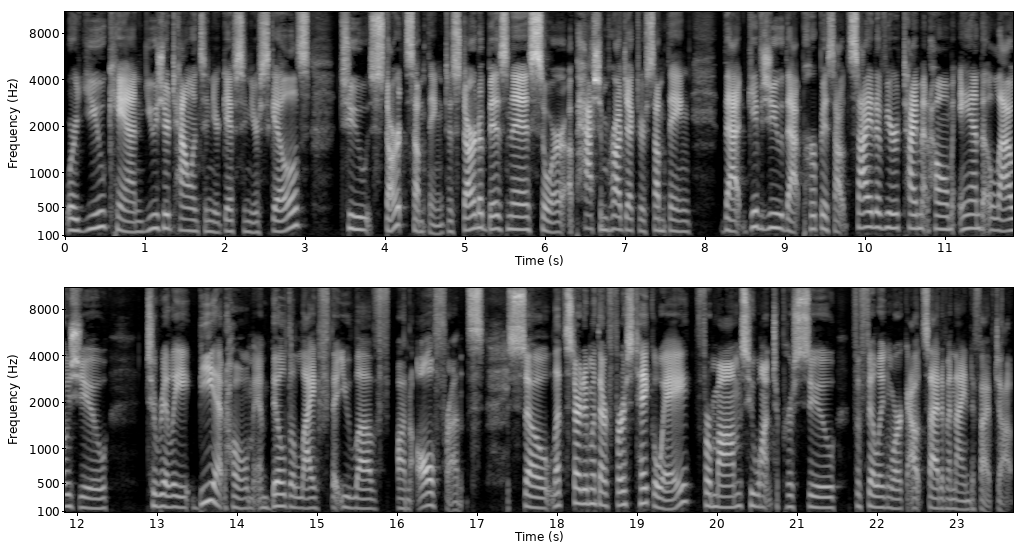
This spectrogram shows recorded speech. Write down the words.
where you can use your talents and your gifts and your skills to start something, to start a business or a passion project or something that gives you that purpose outside of your time at home and allows you to really be at home and build a life that you love on all fronts. So let's start in with our first takeaway for moms who want to pursue fulfilling work outside of a nine to five job.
